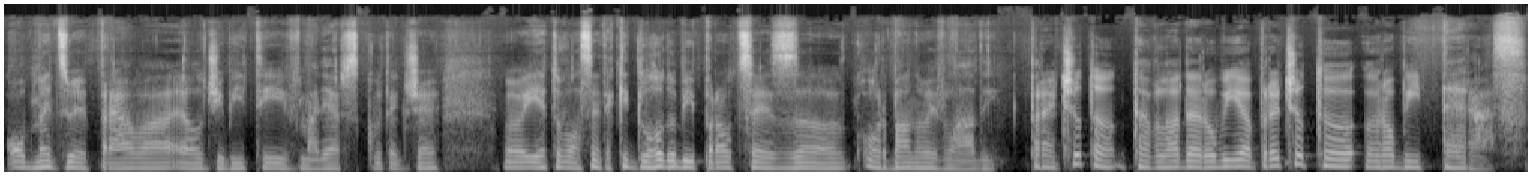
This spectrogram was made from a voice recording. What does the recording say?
obmedzuje práva LGBT v Maďarsku. Takže e, je to vlastne taký dlhodobý proces e, Orbánovej vlády. Prečo to tá vláda robí a prečo to robí teraz?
